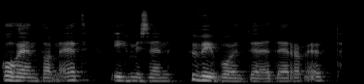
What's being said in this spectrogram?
kohentaneet ihmisen hyvinvointia ja terveyttä.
